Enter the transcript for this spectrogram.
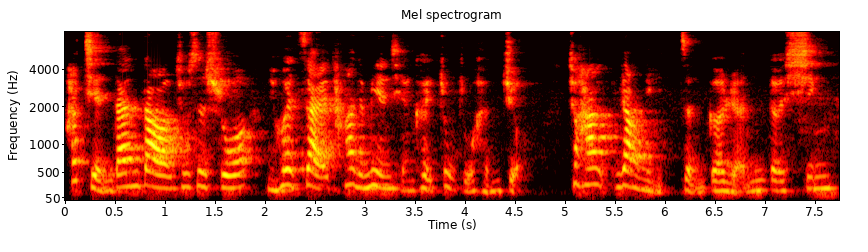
它简单到就是说你会在他的面前可以驻足很久。就它让你整个人的心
